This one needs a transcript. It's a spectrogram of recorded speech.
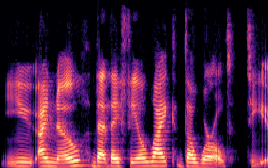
You, I know that they feel like the world to you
